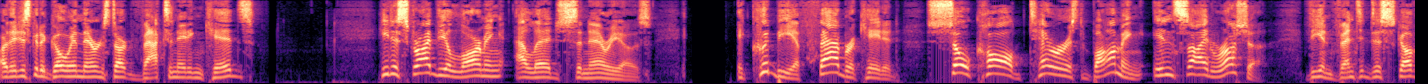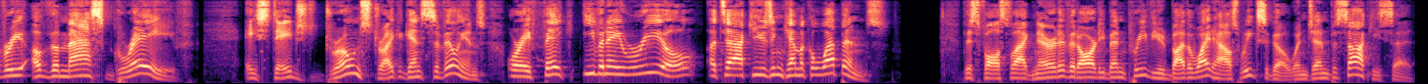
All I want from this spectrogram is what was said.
Are they just going to go in there and start vaccinating kids? He described the alarming alleged scenarios. It could be a fabricated so called terrorist bombing inside Russia, the invented discovery of the mass grave, a staged drone strike against civilians, or a fake, even a real attack using chemical weapons. This false flag narrative had already been previewed by the White House weeks ago when Jen Psaki said,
